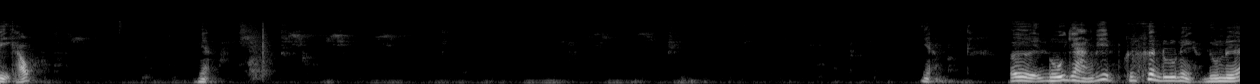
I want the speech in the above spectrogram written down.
บีบเขาเนี่ยเนี่ยเออ ดูอย่างพี่เคลื่อนดูนี่ดูเนื้อ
